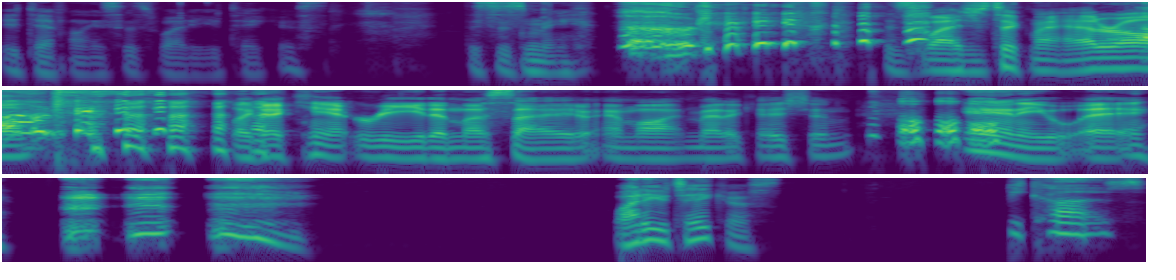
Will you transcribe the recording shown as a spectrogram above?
it definitely says, Why do you take us? This is me. okay. This is why I just took my Adderall. okay. like, I can't read unless I am on medication. Oh. Anyway. why do you take us? Because,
